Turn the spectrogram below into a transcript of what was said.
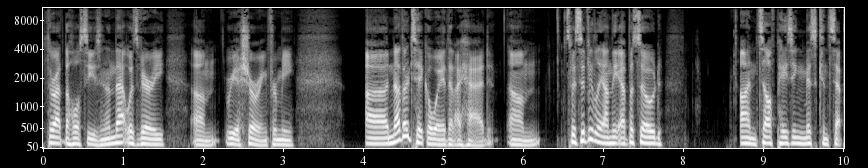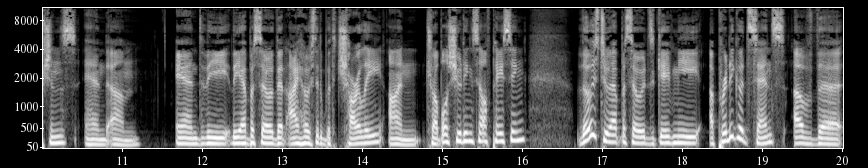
throughout the whole season, and that was very um, reassuring for me. Uh, another takeaway that I had, um, specifically on the episode on self pacing misconceptions and um, and the the episode that I hosted with Charlie on troubleshooting self pacing. Those two episodes gave me a pretty good sense of the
